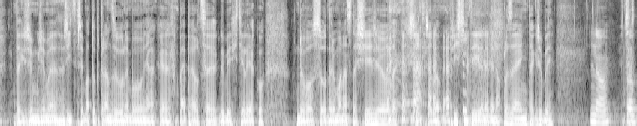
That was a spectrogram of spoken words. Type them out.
takže můžeme říct třeba Top Transu nebo nějaké PPLC, kdyby chtěli jako dovoz od Romana Staši, že jo, takže třeba příští týden jede na Plzeň, takže by, No, to,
